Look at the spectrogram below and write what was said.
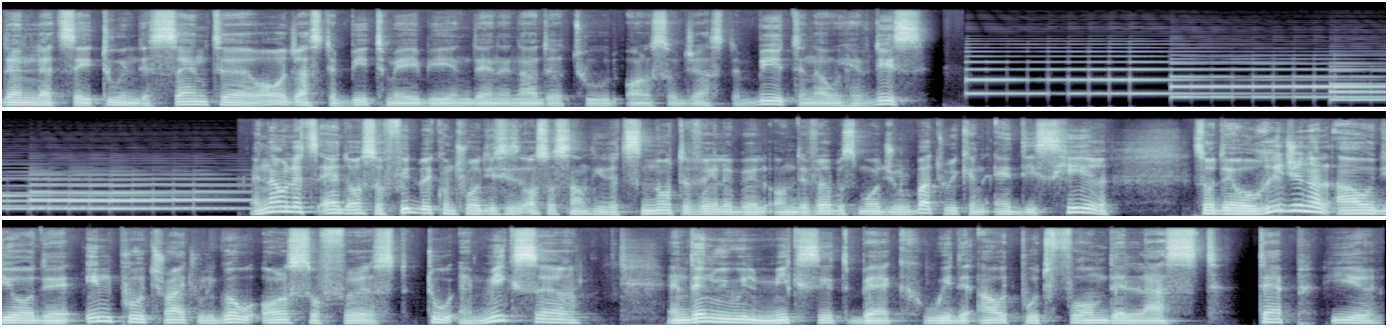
Then let's say two in the center or just a bit maybe. And then another two also just a bit. And now we have this. And now let's add also feedback control. This is also something that's not available on the Verbos module, but we can add this here. So the original audio, the input, right, will go also first to a mixer and then we will mix it back with the output from the last tap here,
